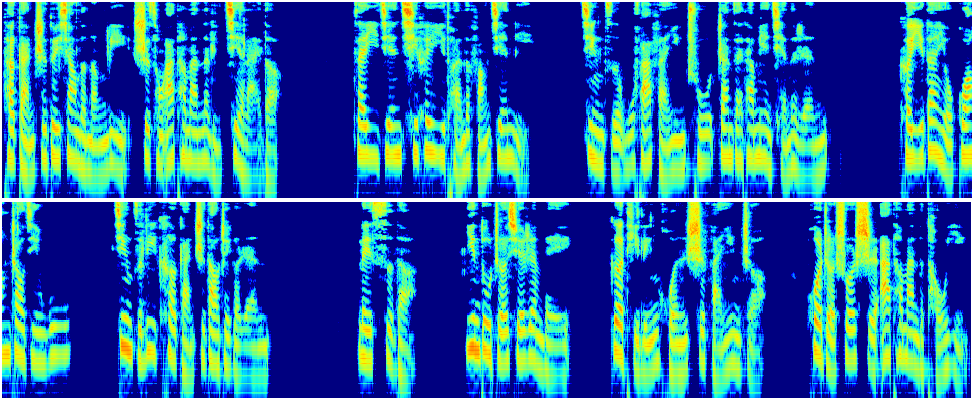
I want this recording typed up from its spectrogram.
他感知对象的能力是从阿特曼那里借来的。在一间漆黑一团的房间里，镜子无法反映出站在他面前的人，可一旦有光照进屋，镜子立刻感知到这个人。类似的，印度哲学认为，个体灵魂是反映者，或者说是阿特曼的投影。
